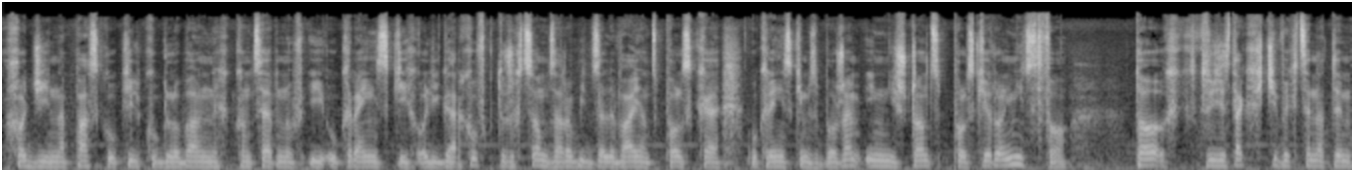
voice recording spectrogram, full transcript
chodzi na pasku kilku globalnych koncernów i ukraińskich oligarchów, którzy chcą zarobić zalewając Polskę ukraińskim zbożem i niszcząc polskie rolnictwo to ktoś jest tak chciwy, chce na tym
